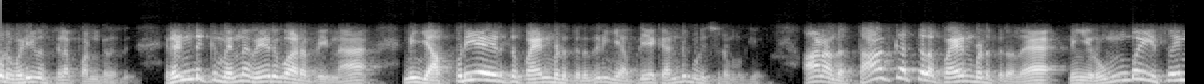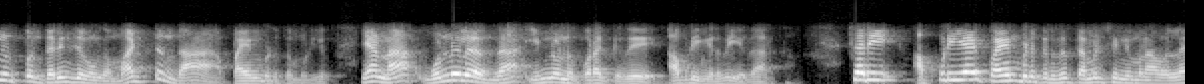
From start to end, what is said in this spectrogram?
ஒரு வடிவத்தில் பண்ணுறது ரெண்டுக்கும் என்ன வேறுபாடு அப்படின்னா நீங்கள் அப்படியே எடுத்து பயன்படுத்துறது நீங்கள் அப்படியே கண்டுபிடிச்சிட முடியும். ஆனால் அந்த தாக்கத்தில் பயன்படுத்துறத நீங்கள் ரொம்ப இசைநுட்பம் தெரிஞ்சவங்க மட்டும்தான் பயன்படுத்த முடியும். ஏன்னா ஒன்றுல இருந்தால் இன்னொன்று பிறக்குது அப்படிங்கிறது எதார்த்தம் சரி அப்படியே பயன்படுத்துறது தமிழ் சினிமாவில்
